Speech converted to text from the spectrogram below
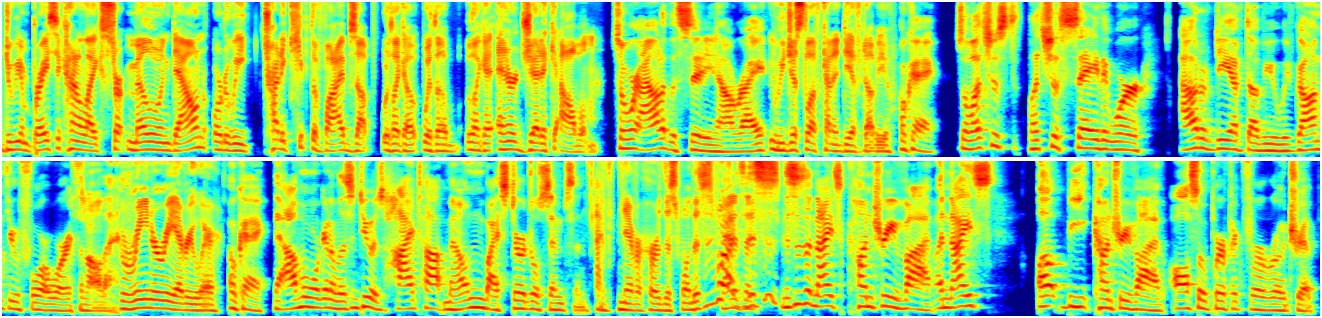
Do we embrace it kind of like start mellowing down, or do we try to keep the vibes up with like a with a like an energetic album? So we're out of the city now, right? We just left kind of DFW. Okay. So let's just let's just say that we're out of DFW. We've gone through Fort Worth and all that. Greenery everywhere. Okay. The album we're gonna listen to is High Top Mountain by Sturgill Simpson. I've never heard this one. This is what is a- this is this is a nice country vibe, a nice upbeat country vibe, also perfect for a road trip.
